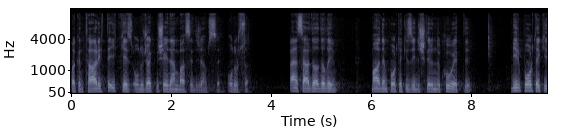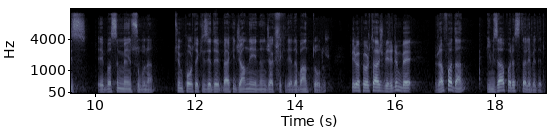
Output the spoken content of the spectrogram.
Bakın tarihte ilk kez olacak bir şeyden bahsedeceğim size olursa. Ben Serdal Adalı'yım. Madem Portekiz'le ilişkilerinde kuvvetli, bir Portekiz e, basın mensubuna, tüm Portekiz'e de belki canlı yayınlanacak şekilde ya da bant da olur. Bir röportaj veririm ve Rafa'dan imza parası talep ederim.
